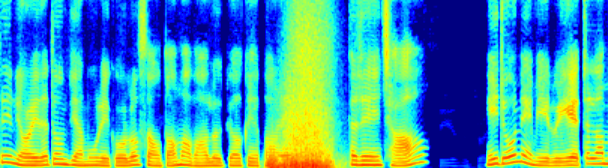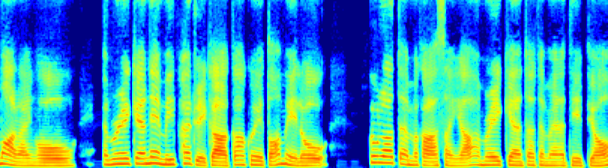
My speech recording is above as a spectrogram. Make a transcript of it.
တင့်တော်ရဲ့တုံ့ပြန်မှုတွေကိုလှုပ်ဆောင်သွားမှာပါလို့ပြောခဲ့ပါတယ်။တရင်ချောင်းနေတိုးနယ်မြေတွေရဲ့တလက်မတိုင်းကိုအမေရိကန်နဲ့မိဖက်တွေကကာကွယ်သွားမယ်လို့ကုလသမဂ္ဂဆိုင်ရာအမေရိကန်တပ်သမန်အသစ်ပြော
